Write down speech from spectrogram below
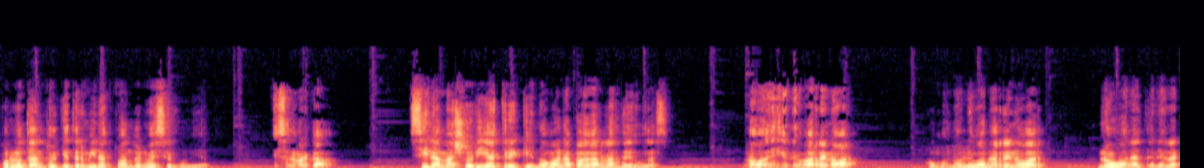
Por lo tanto, el que termina actuando no es el gobierno, es el mercado. Si la mayoría cree que no van a pagar las deudas, nadie le va a renovar. Como no le van a renovar, no van a tener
